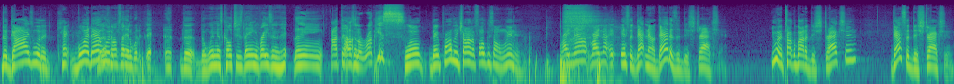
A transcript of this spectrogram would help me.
The guys would have, boy, that But would what I'm saying. With uh, the the women's coaches, they ain't raising, they ain't I think- causing a ruckus. Well, they're probably trying to focus on winning. Right now, right now, it- it's a that now that is a distraction. You want to talk about a distraction? That's a distraction.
